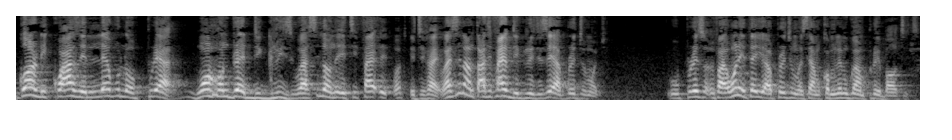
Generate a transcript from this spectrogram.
God requires a level of prayer 100 degrees. We are still on 85. What 85? We are still on 35 degrees. You say I pray too much. We'll pray. So, if I want to tell you I pray too much, say I'm coming. Let me go and pray about it.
